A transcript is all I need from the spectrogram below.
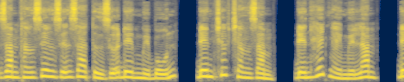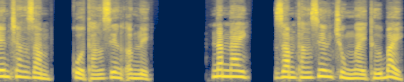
Rằm tháng riêng diễn ra từ giữa đêm 14, đêm trước trăng rằm đến hết ngày 15, đêm trăng rằm của tháng riêng âm lịch. Năm nay, rằm tháng riêng trùng ngày thứ bảy,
